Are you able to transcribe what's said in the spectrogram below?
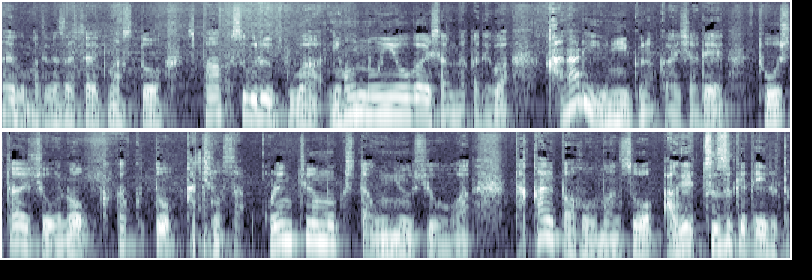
最後まとめさせていただきますと、スパークスグループは日本の運用会社の中ではかなりユニークな会社で、投資対象の価格と価値の差、これに注目した運用手法は高いパフォーマンスを上げ続けていると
